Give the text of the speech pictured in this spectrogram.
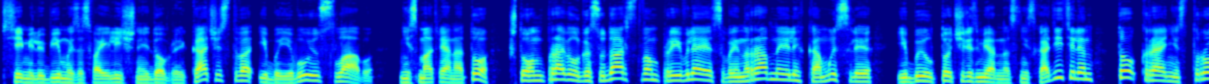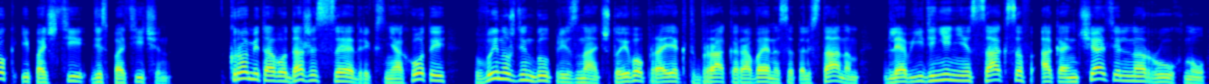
всеми любимый за свои личные добрые качества и боевую славу, несмотря на то, что он правил государством, проявляя своенравное легкомыслие и был то чрезмерно снисходителен, то крайне строг и почти деспотичен. Кроме того, даже Седрик с неохотой вынужден был признать, что его проект брака Равена с Этельстаном для объединения саксов окончательно рухнул,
